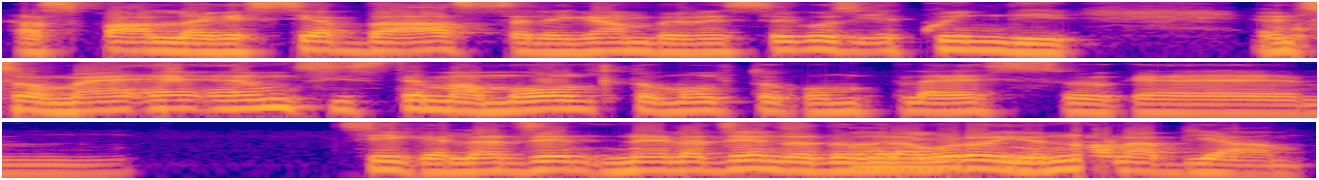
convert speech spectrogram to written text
la spalla che si abbassa le gambe messe così e quindi insomma è, è un sistema molto molto complesso che mh, sì che l'azienda- nell'azienda dove lavoro io non abbiamo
